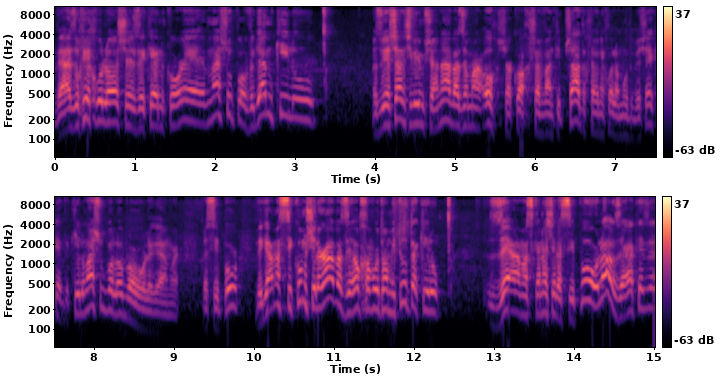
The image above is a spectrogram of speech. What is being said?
ואז הוכיחו לו שזה כן קורה, משהו פה, וגם כאילו, אז הוא ישן 70 שנה, ואז הוא אמר, או, oh, שהכוח עכשיו הבנתי פשט, עכשיו אני יכול למות בשקט, כאילו משהו פה לא ברור לגמרי בסיפור, וגם הסיכום של רב הזה, או חברותו מיתותא, כאילו, זה המסקנה של הסיפור? לא, זה רק איזה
